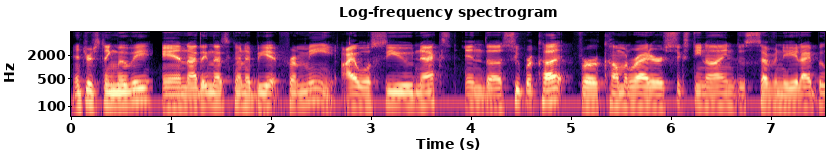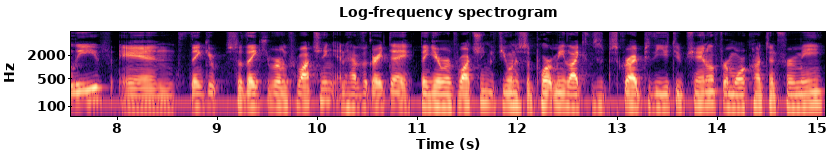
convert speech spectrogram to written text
Interesting movie, and I think that's gonna be it from me. I will see you next in the super cut for Kamen Rider 69 to 78, I believe. And thank you. So thank you everyone for watching, and have a great day. Thank you everyone for watching. If you want to support me, like and subscribe to the YouTube channel for more content from me,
